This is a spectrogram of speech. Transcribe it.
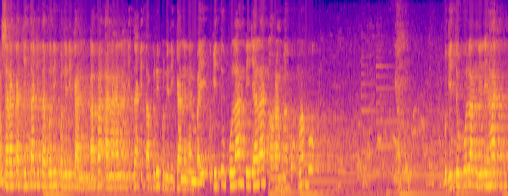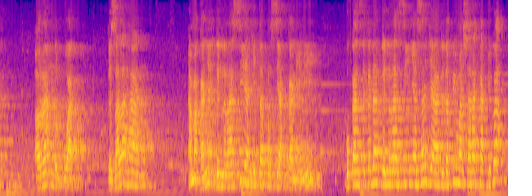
Masyarakat kita kita beri pendidikan apa anak-anak kita kita beri pendidikan dengan baik. Begitu pulang di jalan orang mabuk-mabuk. Begitu pulang dilihat orang berbuat kesalahan. Nah, makanya generasi yang kita persiapkan ini bukan sekedar generasinya saja, tetapi masyarakat juga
